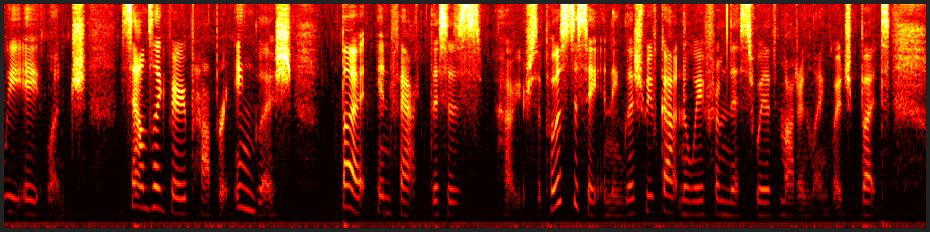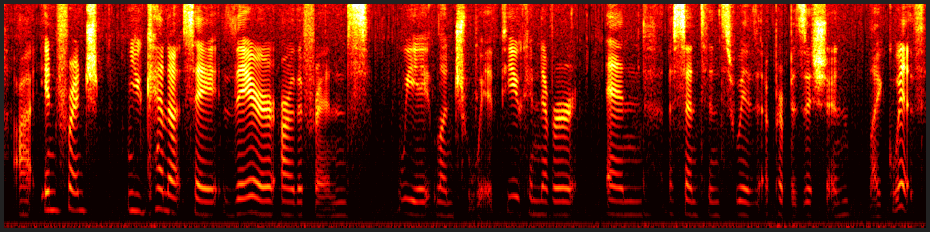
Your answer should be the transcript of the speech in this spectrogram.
we ate lunch. Sounds like very proper English, but in fact, this is how you're supposed to say it in English. We've gotten away from this with modern language, but uh, in French, you cannot say, There are the friends we ate lunch with. You can never end a sentence with a preposition like with.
